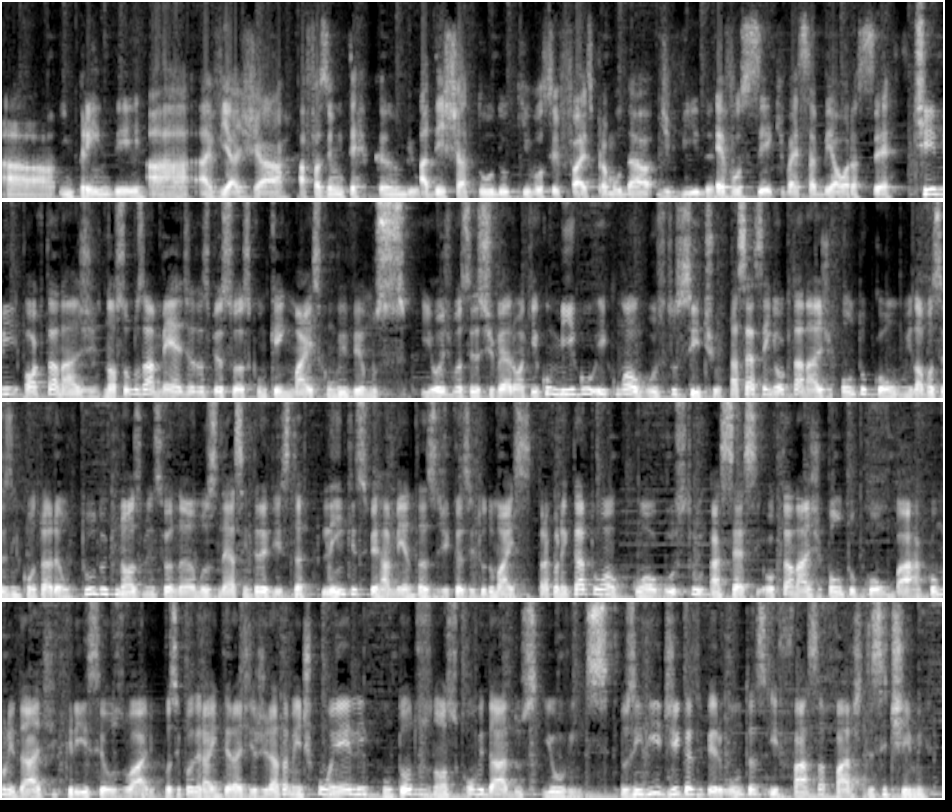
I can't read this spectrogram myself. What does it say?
a empreender, a, a viajar, a fazer um intercâmbio, a deixar tudo o que você faz para mudar de vida. É você que vai saber a hora certa. Time Octanage, nós somos a média das pessoas com quem mais convivemos. E hoje vocês estiveram aqui comigo e com Augusto Sítio. Acessem octanage.com e lá vocês encontrarão tudo que nós mencionamos nessa entrevista: links, ferramentas, dicas e tudo mais. Para conectar com Augusto, acesse octanage.com/comunidade crie seu usuário. Você poderá interagir diretamente com ele, com todos os nossos convidados e ouvintes. Nos envie dicas e perguntas e faça parte desse time.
